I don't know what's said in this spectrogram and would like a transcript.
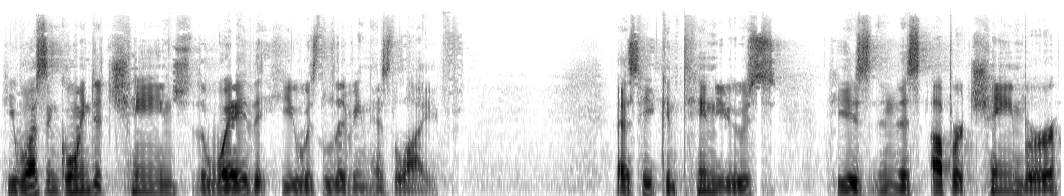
He wasn't going to change the way that he was living his life. As he continues, he is in this upper chamber.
